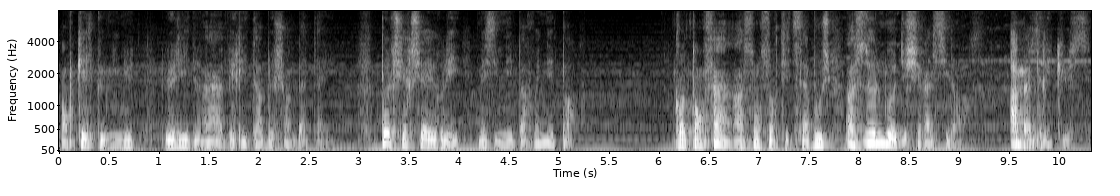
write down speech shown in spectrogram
En quelques minutes, le lit devint un véritable champ de bataille. Paul cherchait à hurler, mais il n'y parvenait pas. Quand enfin un son sortit de sa bouche, un seul mot déchira le silence. Amaldricus.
